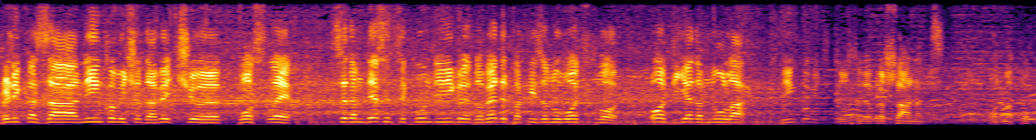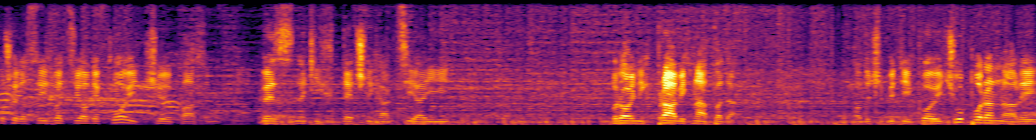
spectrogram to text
Prilika za Ninkovića da već e, posle 70 sekundi igre dovede Partizan u vođstvo od 1-0. Ninković dostavlja Brašanac. Odmah pokušaj da se izbaci ovde Kojić e, pasom bez nekih tečnih akcija i brojnih pravih napada. Ovde će biti Kojić uporan, ali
